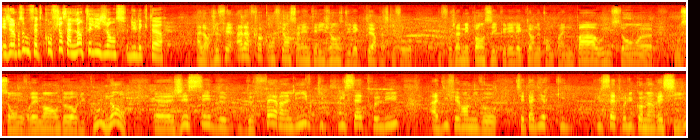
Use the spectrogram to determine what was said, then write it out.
et j'ai l'impression que vous faites confiance à l'intelligence du lecteur. Alors je fais à la fois confiance à l'intelligence du lecteur parce qu'il faut, il faut jamais penser que les lecteurs ne comprennent pas ou, sont, euh, ou sont vraiment en dehors du coup. Non, euh, j'essaie de, de faire un livre qui puisse être lu à différents niveaux, c'est-à-dire qu'il puisse être lu comme un récit,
